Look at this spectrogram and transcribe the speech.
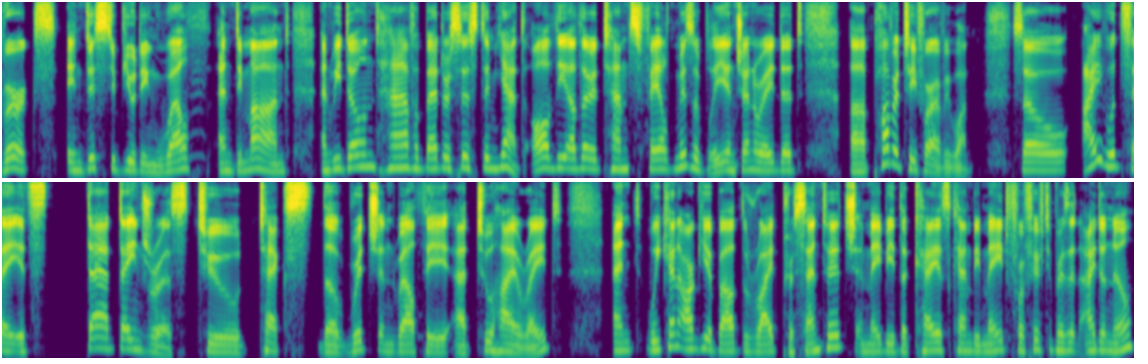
works in distributing wealth and demand, and we don't have a better system yet. All the other attempts failed miserably and generated uh, poverty for everyone. So I would say it's that dangerous to tax the rich and wealthy at too high a rate. And we can argue about the right percentage, and maybe the case can be made for 50%. I don't know.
